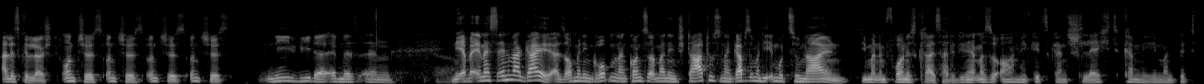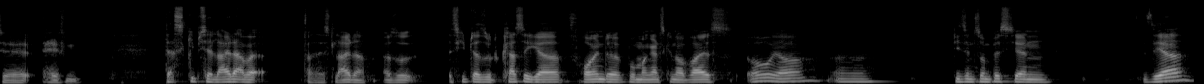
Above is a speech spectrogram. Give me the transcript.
Alles gelöscht. Und tschüss, und tschüss, und tschüss, und tschüss. Nie wieder MSN. Ja. Nee, aber MSN war geil. Also auch mit den Gruppen, dann konntest du immer den Status und dann gab es immer die emotionalen, die man im Freundeskreis hatte, die dann immer so, oh, mir geht's ganz schlecht, kann mir jemand bitte helfen? Das gibt's ja leider, aber was heißt leider? Also es gibt ja so Klassiker, Freunde, wo man ganz genau weiß, oh ja, äh, die sind so ein bisschen sehr,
